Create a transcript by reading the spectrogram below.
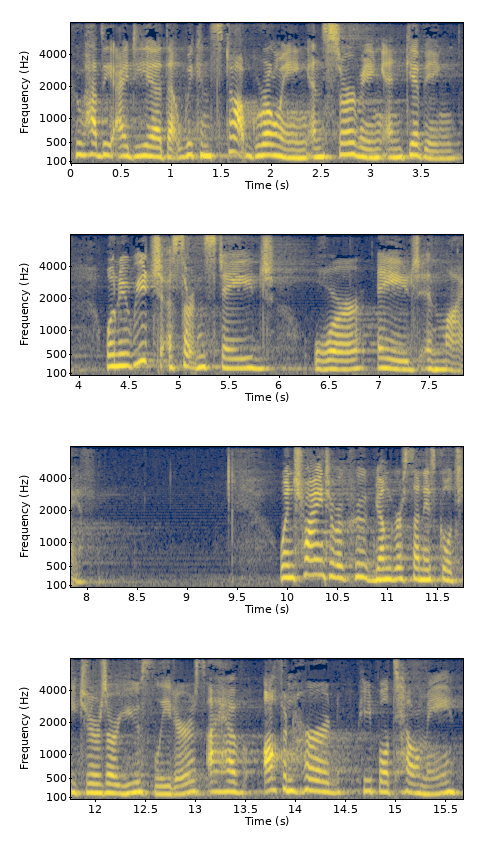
who have the idea that we can stop growing and serving and giving when we reach a certain stage or age in life. When trying to recruit younger Sunday school teachers or youth leaders, I have often heard people tell me,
